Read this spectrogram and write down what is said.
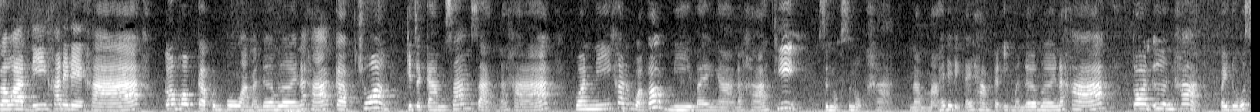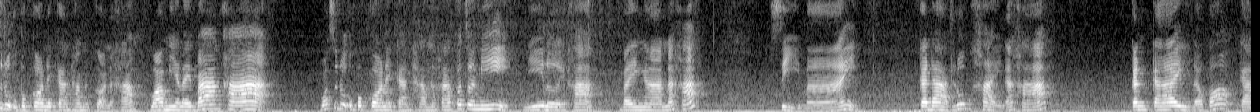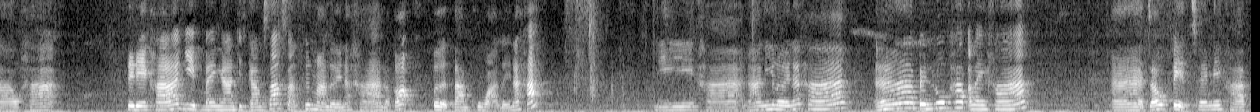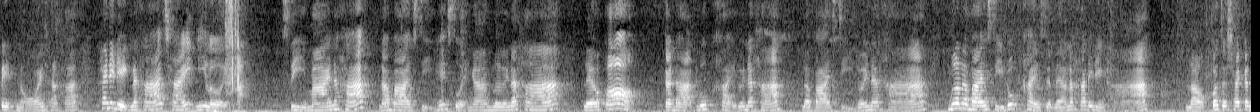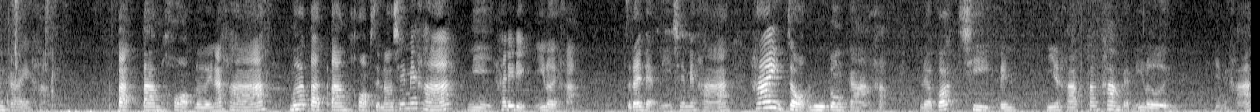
สวัสดีค่ะเด็กๆค่ะ ก็พบกับคุณครูหวานเหมือนเดิมเลยนะคะ กับช่วงกิจกรรมสร้างสรรค์นะคะ วันนี้ค่ะครูหวานก็มีใบงานนะคะที่สนุกสนุกค่ะนำมาให้เด็กๆได้ทำกันอีกเหมือนเดิมเลยนะคะ ก่อนอื่นค่ะ ไปดูวัสดุอุปกรณ์ในการทำกันก่อนนะคะ ว่ามีอะไรบ้างค่ะ วัสดุอุปกรณ์ในการทำนะคะ ก็จะมีนี่เลยค่ะ ใบงานนะคะสีไม้ กระดาษรูปไข่นะคะ กันไกรแล้วก็กาวค่ะ เด็กๆคะหยิบใบงานกิจกรรมสร้างสรรค์ขึ้นมาเลยนะคะ แล้วก็เปิดตามครูหวานเลยนะคะ นี่ค่ะ หน้านี้เลยนะคะอ่าเป็นรูปภาพอะไรคะอ่าเจ้าเป็ดใช่ไหมคะ เป็ดน้อยนะคะให้เด็กๆนะคะใช้นี่เลยค่ะ สีไม้นะคะ ระบายสีให้สวยงามเลยนะคะ แล้วก็ กระดาษรูปไข่ด้วยนะคะ ระบายสีด้วยนะคะ เมื่อระบายสีรูปไข่เสร็จแล้วนะคะเด็กๆค่ะเราก็จะใช้กรรไกรค่ะ ตัดตามขอบเลยนะคะ เมื่อตัดตามขอบเสร็จแล้วใช่ไหมคะ นี่ให้เด็กๆนี่เลยค่ะ จะได้แบบนี้ใช่ไหมคะ ให้เจาะรูตรงกลางค่ะ แล้วก็ฉีกเป็นนี่นะคะข้างๆแบบนี้เลยเห็นไหมคะ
